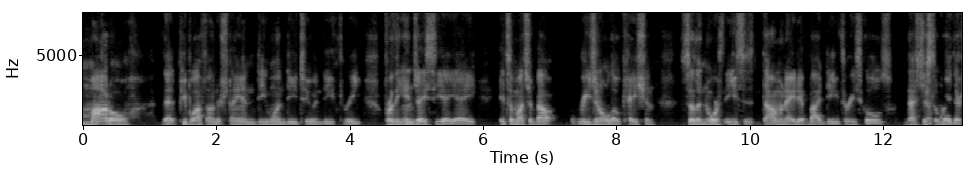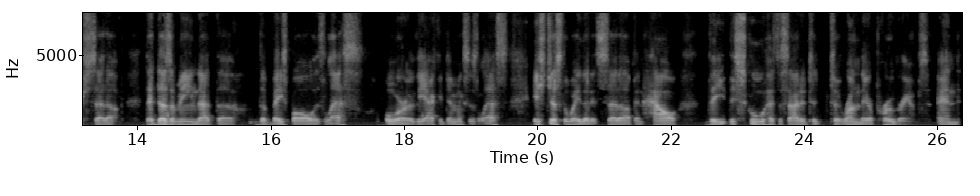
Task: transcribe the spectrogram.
model that people have to understand D1, D2, and D3 for the NJCAA. It's a much about regional location. So the Northeast is dominated by D3 schools. That's just the way they're set up. That doesn't mean that the the baseball is less or the academics is less. It's just the way that it's set up and how the the school has decided to to run their programs. And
